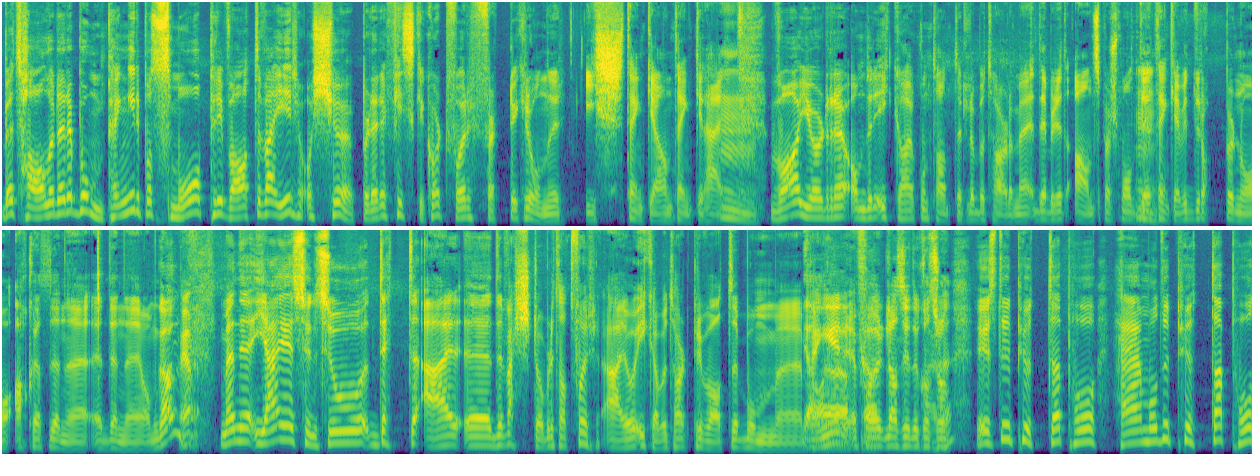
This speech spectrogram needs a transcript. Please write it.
Betaler dere bompenger på små private veier og kjøper dere fiskekort for 40 kroner ish, tenker jeg han tenker her. Hva gjør dere om dere ikke har kontanter til å betale med? Det blir et annet spørsmål. Det tenker jeg vi dropper nå akkurat denne, denne omgang. Ja. Men jeg syns jo dette er eh, det verste å bli tatt for. Er jo ikke å ha betalt private bompenger. Ja, ja. For la oss si det koster sånn Hvis du putter på Her må du putte på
